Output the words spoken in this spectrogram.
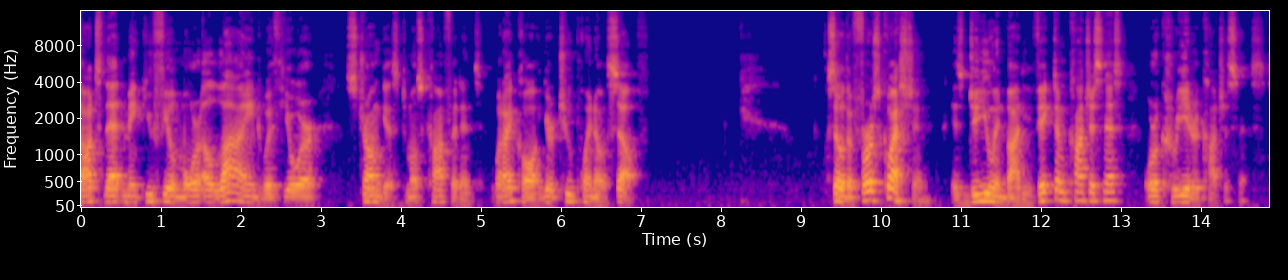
thoughts that make you feel more aligned with your strongest, most confident, what I call your 2.0 self. So the first question is Do you embody victim consciousness or creator consciousness?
